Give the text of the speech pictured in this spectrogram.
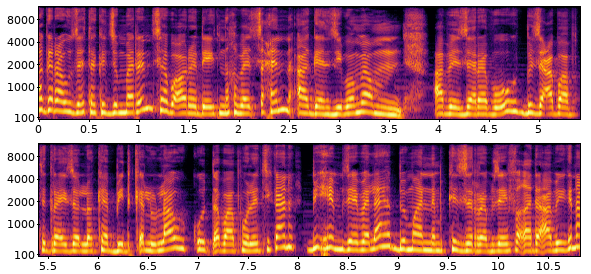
ሃገራዊ ዘተ ክጅመርን ሰብኣዊ ረድኤት ንክበጽሕን ኣገንዚቦም እዮም። ኣብ ዘረብኡ ብዛዕባ ኣብ ትግራይ ዘሎ ከቢድ ቅልውላው ቁጠባ ፖለቲካን ብሒም ዘይበለ ብማንም ክዝረብ ዘይፈቐደ ኣብይ ግና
